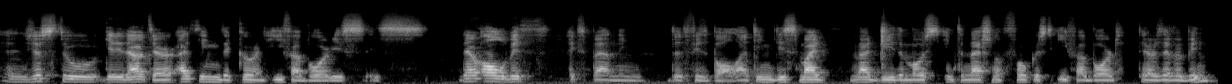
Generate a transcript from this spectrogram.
And just to get it out there, I think the current IFA board is is they're all with expanding the FISBall. I think this might might be the most international focused IFA board there has ever been,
